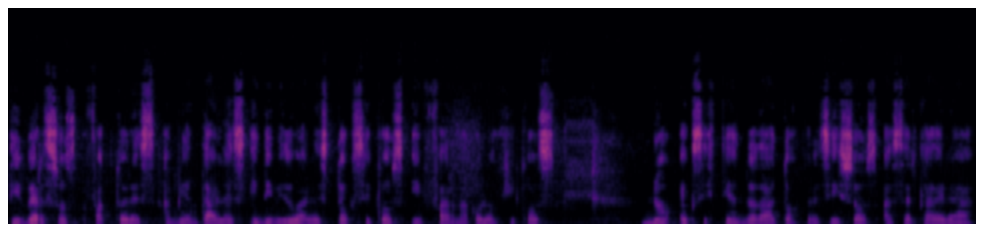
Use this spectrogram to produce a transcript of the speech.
diversos factores ambientales, individuales, tóxicos y farmacológicos, no existiendo datos precisos acerca de la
